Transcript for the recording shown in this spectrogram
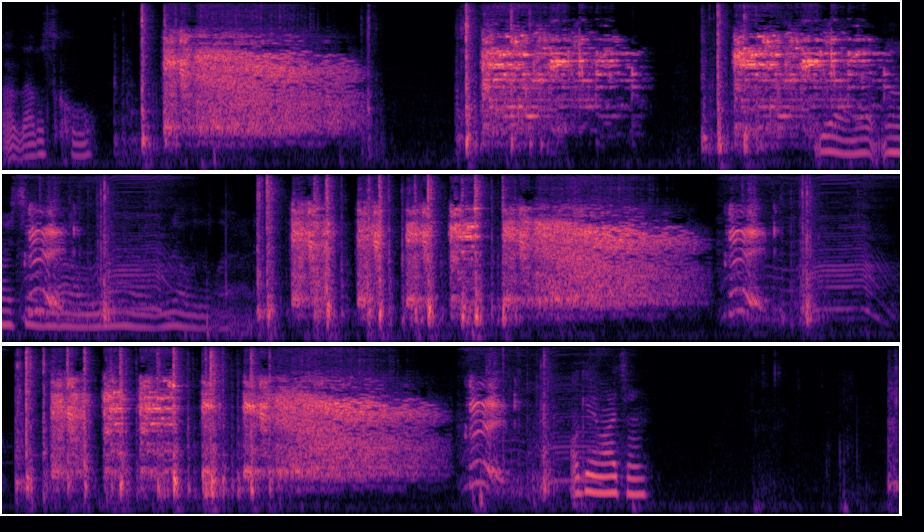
Oh, that was cool. Yeah, that noise is Good. loud, loud, really loud. Okay, my turn. Good.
